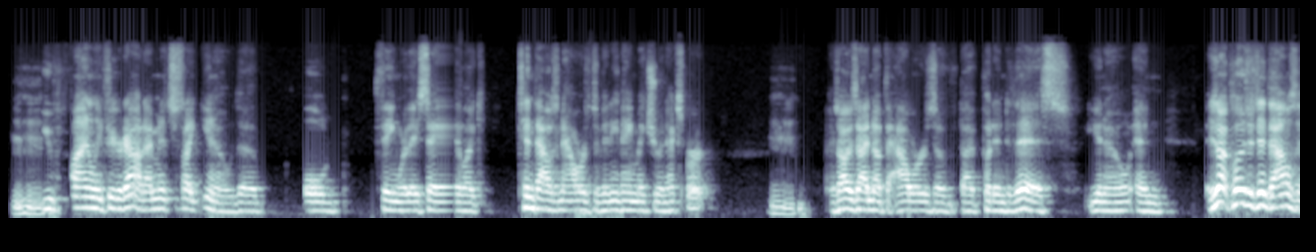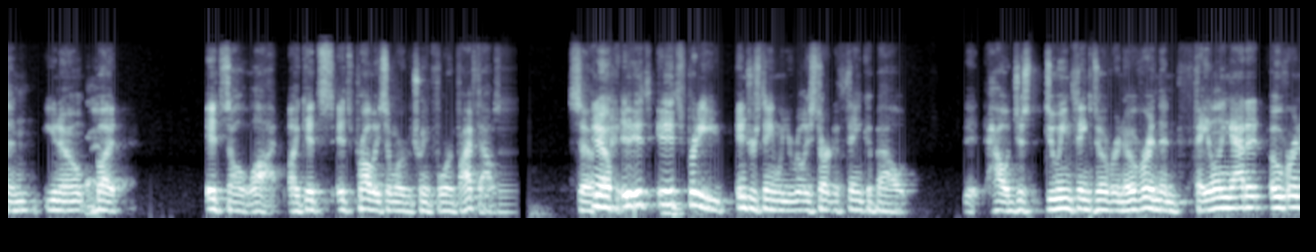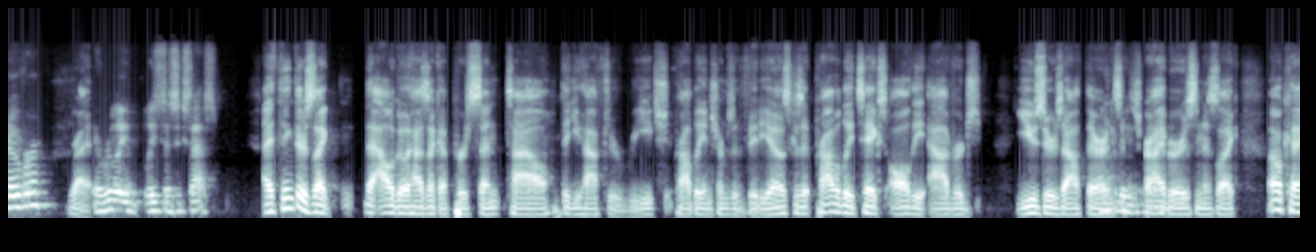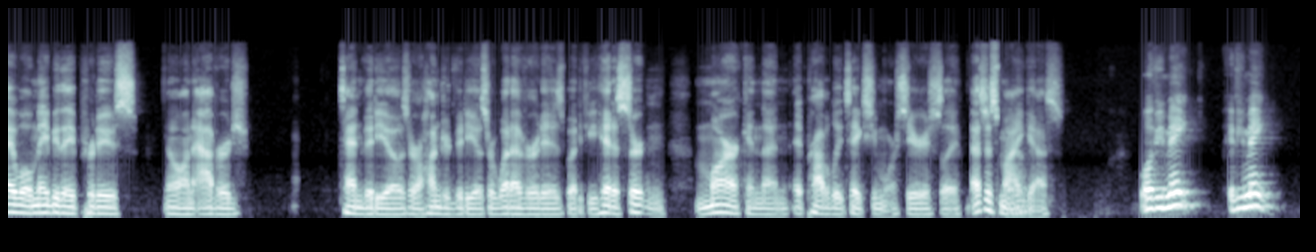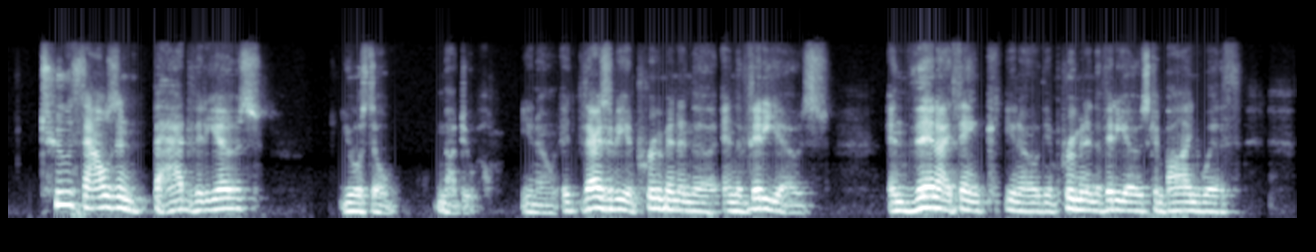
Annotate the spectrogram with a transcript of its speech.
Mm-hmm. You finally figured out. I mean, it's just like you know the old thing where they say like 10,000 hours of anything makes you an expert. Mm-hmm. It's always adding up the hours of I've put into this, you know, and it's not close to 10,000, you know, right. but it's a lot. Like it's, it's probably somewhere between four and 5,000. So, you know, it's, it's pretty interesting when you really start to think about how just doing things over and over and then failing at it over and over. Right. It really leads to success. I think there's like the algo has like a percentile that you have to reach probably in terms of videos because it probably takes all the average users out there and subscribers and is like, okay, well maybe they produce you know on average 10 videos or 100 videos or whatever it is, but if you hit a certain mark and then it probably takes you more seriously. That's just my yeah. guess. Well, if you make if you make 2000 bad videos, you will still not do well you know it, there has to be improvement in the in the videos and then i think you know the improvement in the videos combined with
